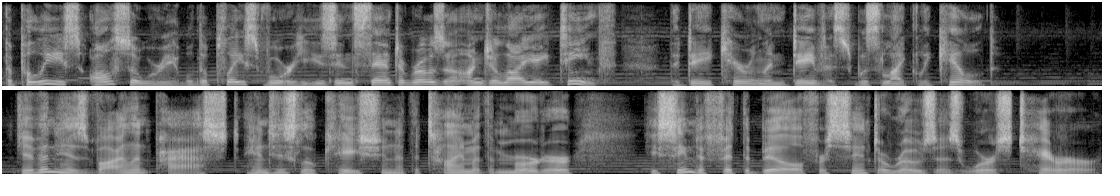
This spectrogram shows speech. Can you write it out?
The police also were able to place Voorhees in Santa Rosa on July 18th, the day Carolyn Davis was likely killed. Given his violent past and his location at the time of the murder, he seemed to fit the bill for Santa Rosa's worst terror.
